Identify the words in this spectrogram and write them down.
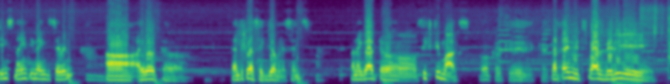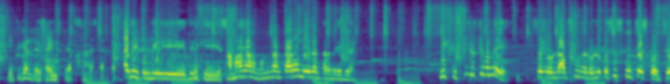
since nineteen ninety seven I wrote tenth class exam examinations when I got sixty marks okay okay that time it's was very difficult science paper అదే ఇప్పుడు మీరు దీనికి సమాధానం ఉందంటారా లేదంటారా మీ దగ్గర? మీకు ఫిఫ్టీ ఫిఫ్టీ ఉంది. సో రెండు ఆప్షన్ రెండు క్వశ్చన్స్ చేసుకోవచ్చు.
